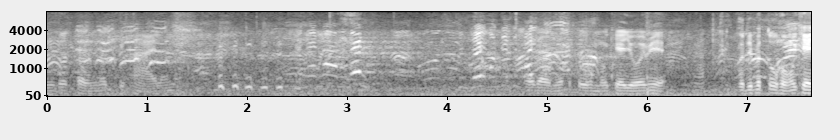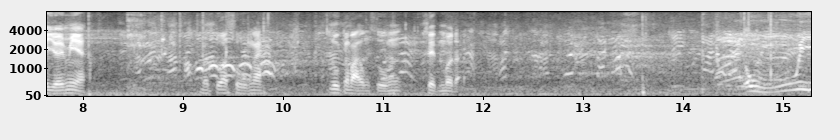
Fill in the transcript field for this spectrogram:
มีตัวตรงก็คิดหายแล้วเนี่ย ไอ้เดี๋ยวนี้ประตูผมโอเคอยู่ไอ้มี่ตัวที่ประตูผมโอเคอยู่ไอ้มี่อะมันตัวสูงไง ลูกจังหวะสูงๆเสร็จหมดอะโอ้ย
